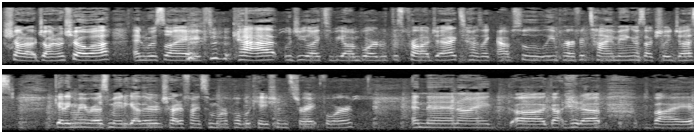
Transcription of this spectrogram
Shout out John Ochoa and was like, Kat, would you like to be on board with this project? And I was like, absolutely, perfect timing. I was actually just getting my resume together to try to find some more publications to write for. And then I uh, got hit up by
